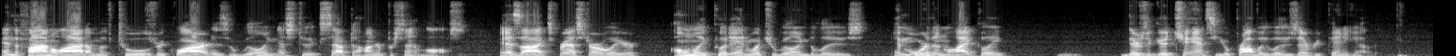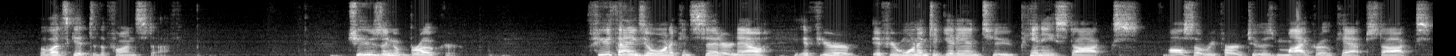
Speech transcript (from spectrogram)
And the final item of tools required is a willingness to accept 100% loss. As I expressed earlier, only put in what you're willing to lose, and more than likely, there's a good chance you'll probably lose every penny of it. But let's get to the fun stuff. Choosing a broker. A few things you'll want to consider now if you're if you're wanting to get into penny stocks, also referred to as micro cap stocks,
